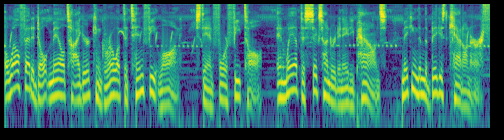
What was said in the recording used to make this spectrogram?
A well-fed adult male tiger can grow up to 10 feet long, stand 4 feet tall, and weigh up to 680 pounds, making them the biggest cat on Earth.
